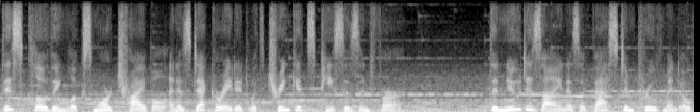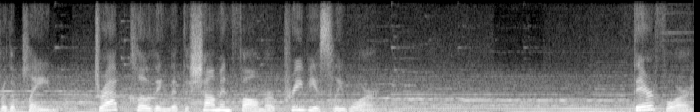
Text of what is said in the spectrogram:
This clothing looks more tribal and is decorated with trinkets pieces and fur. The new design is a vast improvement over the plain, drab clothing that the Shaman Falmer previously wore. Therefore,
